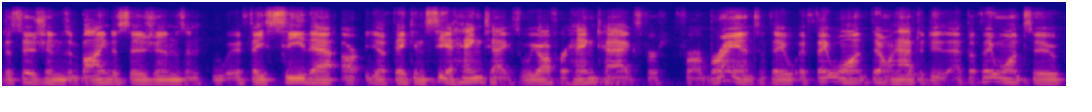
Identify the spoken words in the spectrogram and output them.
decisions and buying decisions, and if they see that, or you know, if they can see a hang tag, so we offer hang tags for for our brands. If they if they want, they don't have to do that, but if they want to,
